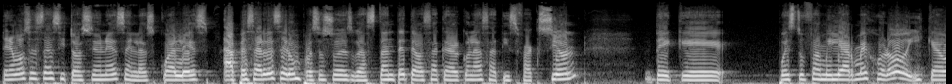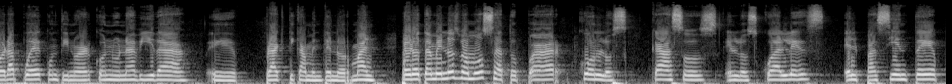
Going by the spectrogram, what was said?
tenemos esas situaciones en las cuales, a pesar de ser un proceso desgastante, te vas a quedar con la satisfacción de que pues tu familiar mejoró y que ahora puede continuar con una vida eh, prácticamente normal. Pero también nos vamos a topar con los casos en los cuales el paciente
